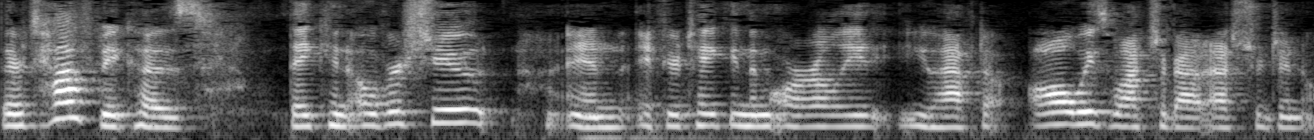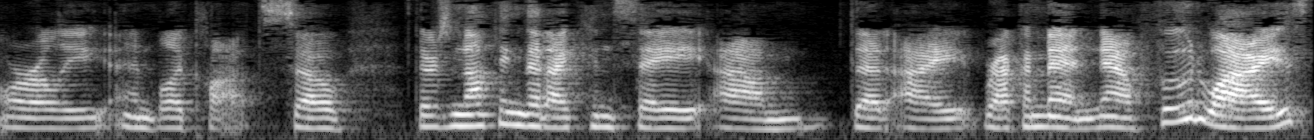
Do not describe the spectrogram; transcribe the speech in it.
they're tough because they can overshoot. And if you're taking them orally you have to always watch about estrogen orally and blood clots. So there's nothing that i can say um, that i recommend. Now food wise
